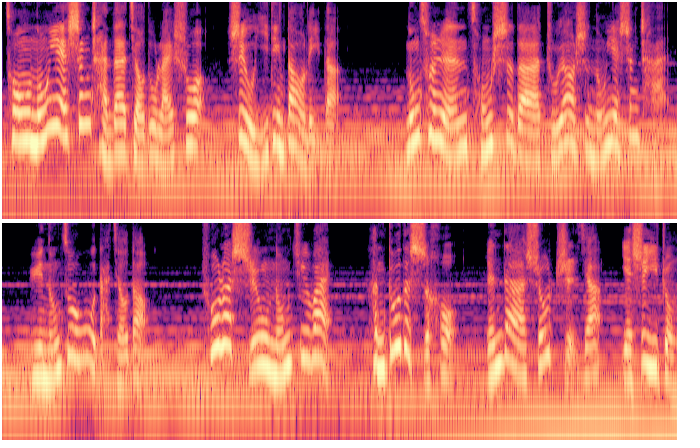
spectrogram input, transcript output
从农业生产的角度来说是有一定道理的。农村人从事的主要是农业生产，与农作物打交道，除了使用农具外，很多的时候。人的手指甲也是一种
